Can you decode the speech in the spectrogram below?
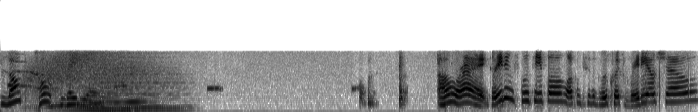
Blog Talk Radio. All right. Greetings, Blue people. Welcome to the Blue Click Radio Show,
